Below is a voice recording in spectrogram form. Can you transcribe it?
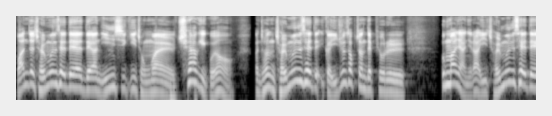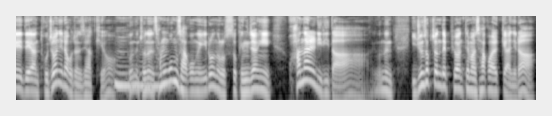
완전 젊은 세대에 대한 인식이 정말 최악이고요. 그러니까 저는 젊은 세대, 그러니까 이준석 전 대표를 뿐만이 아니라 이 젊은 세대에 대한 도전이라고 저는 생각해요. 음. 이거는 저는 3040의 일원으로서 굉장히 화날 일이다. 이거는 이준석 전 대표한테만 사과할 게 아니라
